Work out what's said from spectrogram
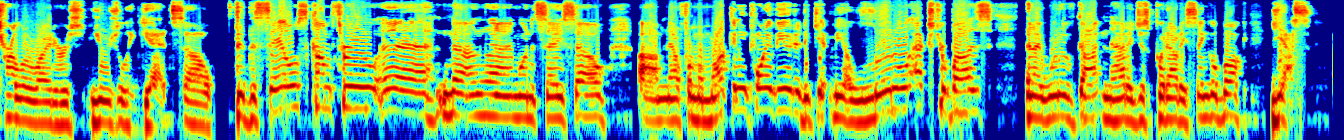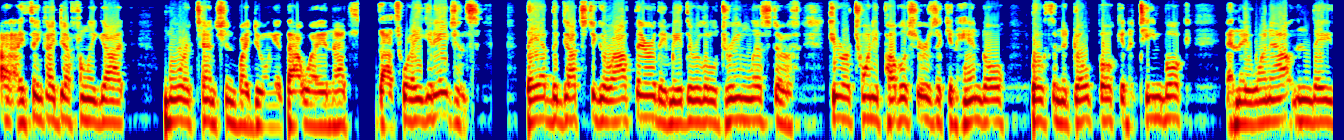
thriller writers usually get. So, did the sales come through? Eh, no, no, I wouldn't say so. Um, now, from a marketing point of view, did it get me a little extra buzz than I would have gotten had I just put out a single book? Yes, I, I think I definitely got more attention by doing it that way, and that's that's why you get agents. They had the guts to go out there. They made their little dream list of here are 20 publishers that can handle both an adult book and a teen book, and they went out and they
